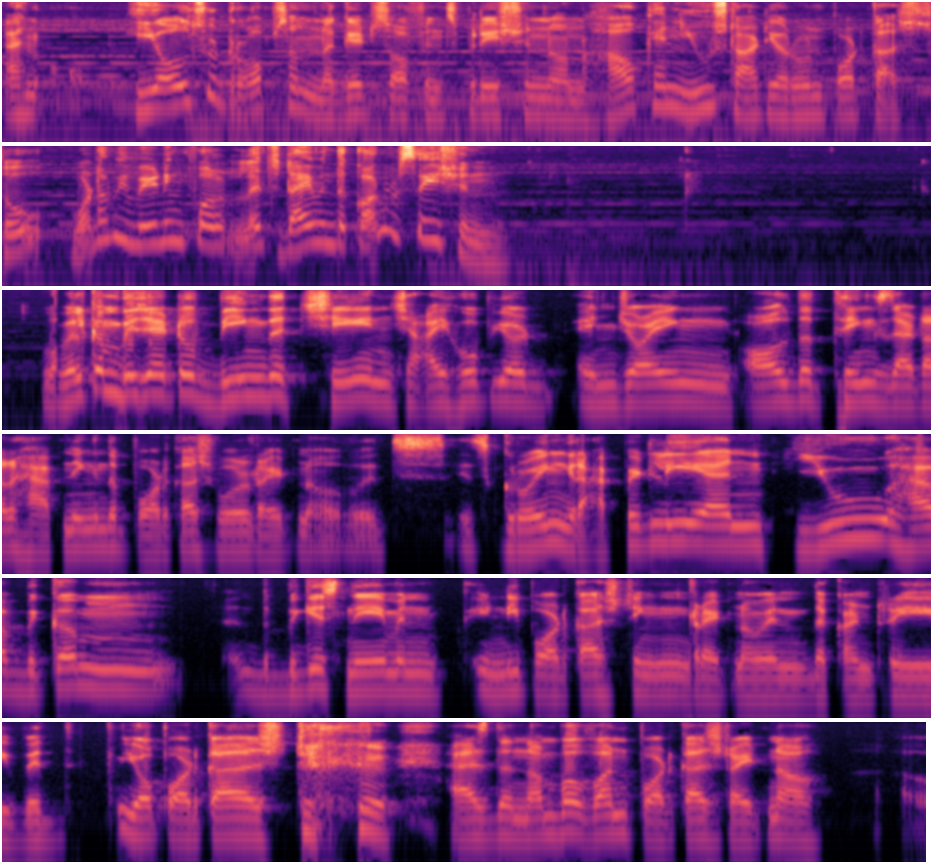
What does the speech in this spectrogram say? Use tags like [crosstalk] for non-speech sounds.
And he also dropped some nuggets of inspiration on how can you start your own podcast. So, what are we waiting for? Let's dive in the conversation. Welcome Bijay to being the change. I hope you're enjoying all the things that are happening in the podcast world right now. It's it's growing rapidly and you have become the biggest name in indie podcasting right now in the country with your podcast [laughs] as the number one podcast right now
